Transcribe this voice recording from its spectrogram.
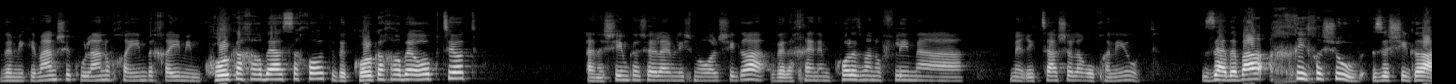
ומכיוון שכולנו חיים בחיים עם כל כך הרבה הסחות וכל כך הרבה אופציות, אנשים קשה להם לשמור על שגרה, ולכן הם כל הזמן נופלים מהמריצה של הרוחניות. זה הדבר הכי חשוב, זה שגרה.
